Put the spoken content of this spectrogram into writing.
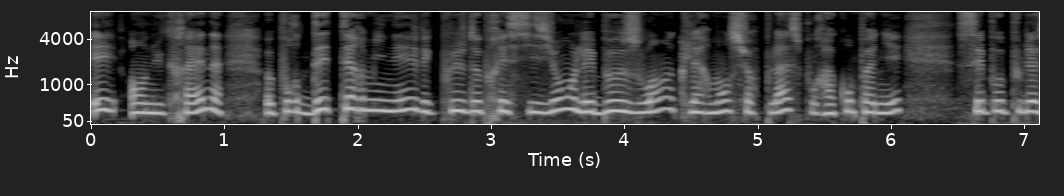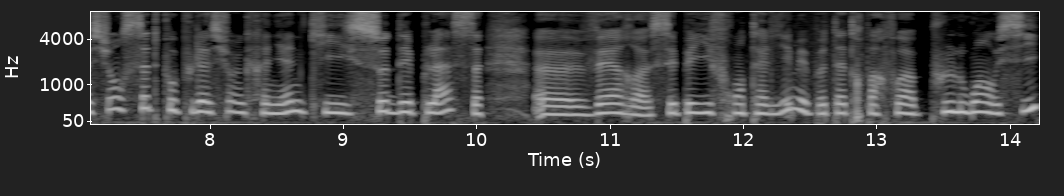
et en Ukraine euh, pour déterminer avec plus de précision les besoins clairement sur place pour accompagner ces populations, cette population ukrainienne qui se déplace euh, vers ces pays frontaliers, mais peut-être parfois plus loin aussi.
